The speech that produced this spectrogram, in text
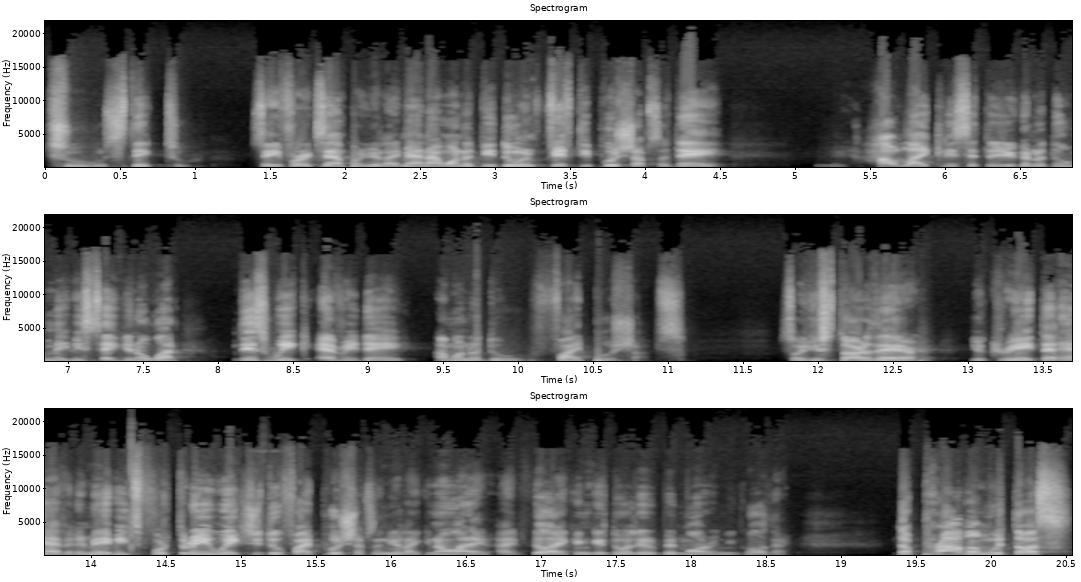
to stick to. Say, for example, you're like, man, I want to be doing 50 push ups a day. How likely is it that you're going to do? Maybe say, you know what? This week, every day, I'm going to do five push ups. So you start there. You create that habit. And maybe for three weeks, you do five push ups. And you're like, you know what? I, I feel like I can do a little bit more. And you go there. The problem with us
